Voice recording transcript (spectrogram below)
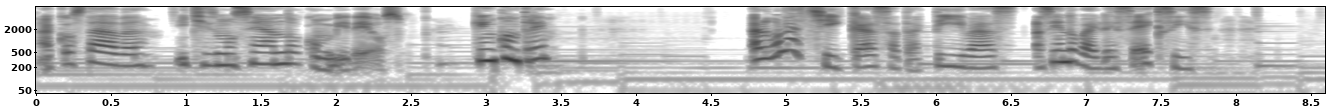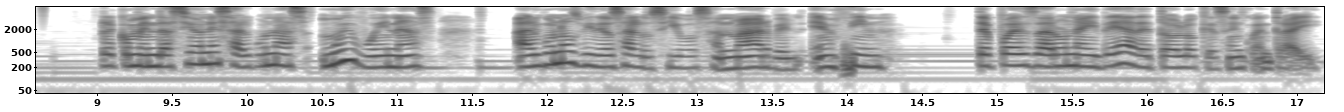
acostada y chismoseando con videos. ¿Qué encontré? Algunas chicas atractivas haciendo bailes sexys, recomendaciones algunas muy buenas, algunos videos alusivos a Marvel, en fin, te puedes dar una idea de todo lo que se encuentra ahí.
